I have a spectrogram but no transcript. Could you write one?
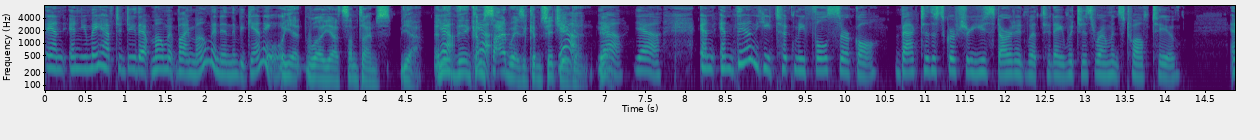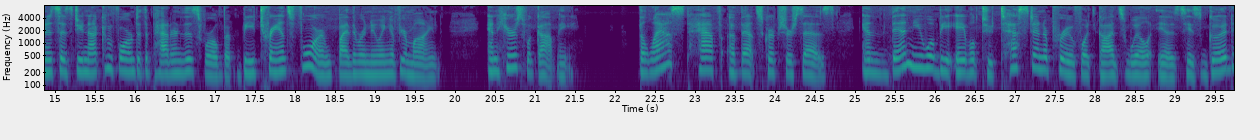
and and you may have to do that moment by moment in the beginning. Well, yeah, well, yeah. Sometimes, yeah, and Yeah, then, then it comes yeah. sideways. It comes hit you again. yeah, yeah, And and then he took me full circle back to the scripture you started with today, which is Romans 12, 2. And it says, Do not conform to the pattern of this world, but be transformed by the renewing of your mind. And here's what got me. The last half of that scripture says, and then you will be able to test and approve what God's will is, his good,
